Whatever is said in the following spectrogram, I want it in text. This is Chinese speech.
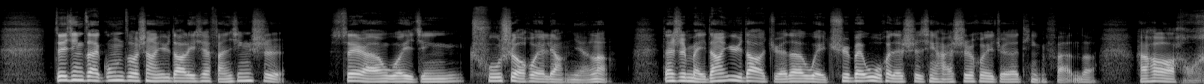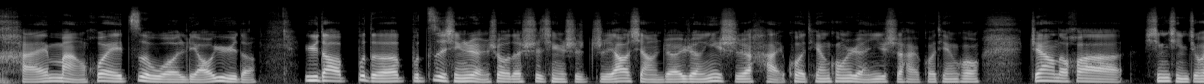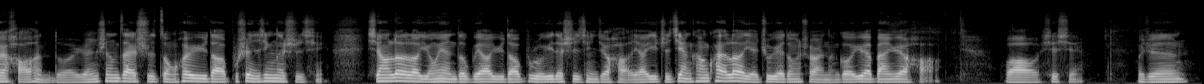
最近在工作上遇到了一些烦心事，虽然我已经出社会两年了。但是每当遇到觉得委屈、被误会的事情，还是会觉得挺烦的。还好还蛮会自我疗愈的。遇到不得不自行忍受的事情时，只要想着忍一时海阔天空，忍一时海阔天空，这样的话心情就会好很多。人生在世，总会遇到不顺心的事情。希望乐乐永远都不要遇到不如意的事情就好了，要一直健康快乐。也祝越动首尔能够越办越好。哇哦，谢谢。我觉得。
